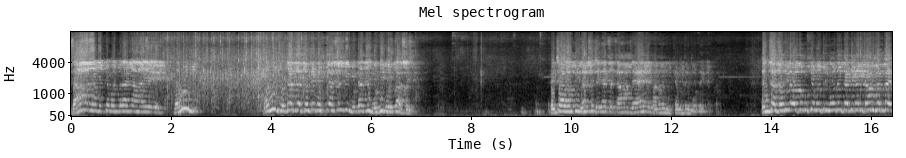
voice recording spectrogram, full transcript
जाण या मुख्यमंत्र्यांना आहे. म्हणून म्हणून छोट्यातल्या छोटी गोष्टी असेल की मोठ्यातली मोठी गोष्ट असेल. त्याच्यावरती लक्ष देण्याचं काम जे आहे ते माननीय मुख्यमंत्री मोदी करतात. त्यांच्या जोडीला उपमुख्यमंत्री महोदय त्या ठिकाणी काम करतायत.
